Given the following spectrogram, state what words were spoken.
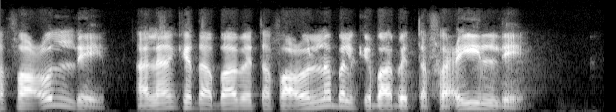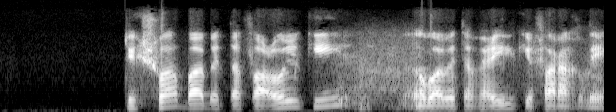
تفاعل دی الانکه دا باب تفاعل نه بلکې باب تفعیل دی ټیک شو باب تفعل کی او باب تفعیل کی فرق دی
